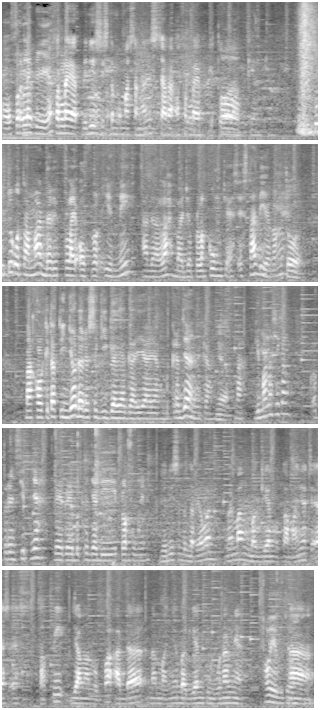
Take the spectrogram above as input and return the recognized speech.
Oh, overlap gitu ya? Overlap. Jadi sistem pemasangannya secara overlap gitu. Oh, oke oke. Struktur utama dari flyover ini adalah baja pelengkung CSS tadi ya Kang? Betul. Nah kalau kita tinjau dari segi gaya-gaya yang bekerja nih Kang. Iya. Nah gimana sih Kang prinsipnya gaya-gaya bekerja di pelengkung ini? Jadi sebenarnya Wan, memang bagian utamanya CSS, tapi jangan lupa ada namanya bagian timbunannya. Oh iya betul. Nah,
